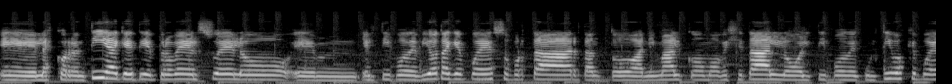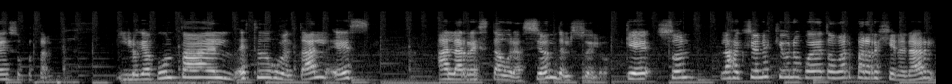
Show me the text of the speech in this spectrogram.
eh, la escorrentía que provee el suelo, em, el tipo de biota que puede soportar, tanto animal como vegetal, o el tipo de cultivos que puede soportar. Y lo que apunta este documental es a la restauración del suelo, que son las acciones que uno puede tomar para regenerar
